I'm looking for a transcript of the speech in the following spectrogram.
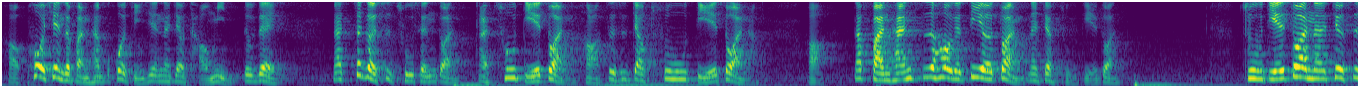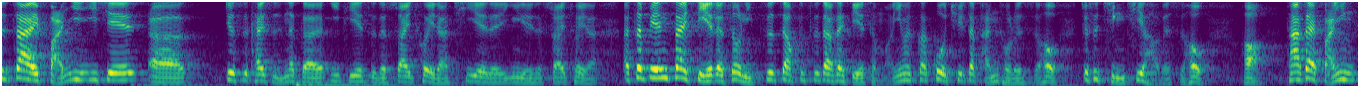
好，破线的反弹不过颈线，那叫逃命，对不对？那这个是出生段，哎，初跌段，哈，这是叫初跌段啊。好，那反弹之后的第二段，那叫主跌段。主跌段呢，就是在反映一些呃。就是开始那个 EPS 的衰退了，企业的营业的衰退了。啊，这边在跌的时候，你知道不知道在跌什么？因为在过去在盘头的时候，就是景气好的时候，哈，它在反映，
